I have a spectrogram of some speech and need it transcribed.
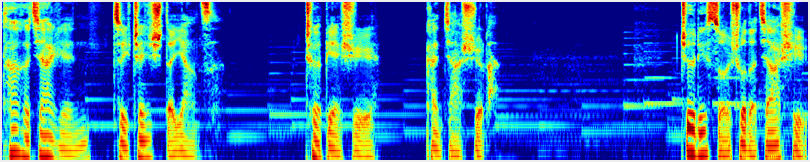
他和家人最真实的样子。这便是看家世了。这里所说的家世，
